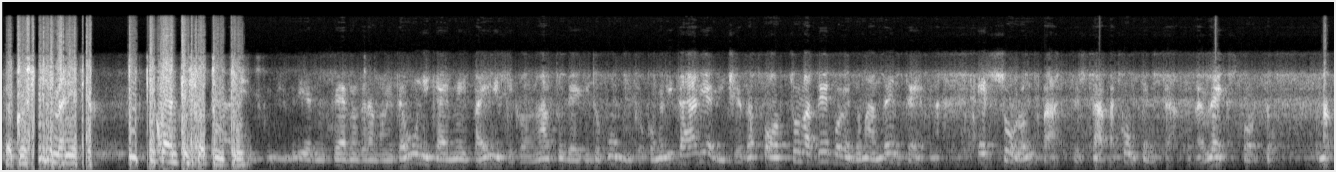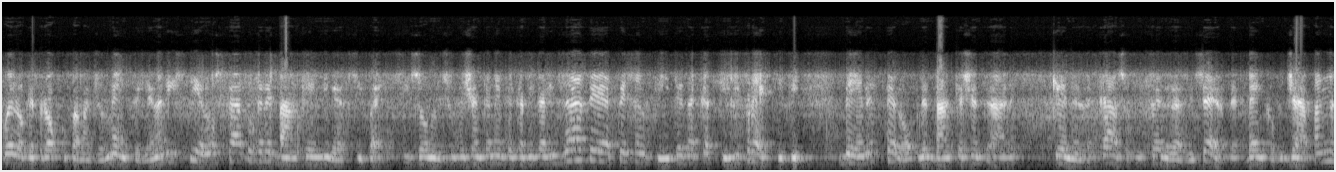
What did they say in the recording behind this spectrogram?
E così rimanete tutti quanti fottuti. All'interno della moneta unica e nei paesi con un alto debito pubblico come l'Italia, dice il rapporto, la debole domanda interna è solo in parte stata compensata dall'export. Ma quello che preoccupa maggiormente gli analisti è lo stato delle banche in diversi paesi. Sono insufficientemente capitalizzate e appesantite da cattivi prestiti. Bene però le banche centrali, che nel caso di Federal Reserve e Bank of Japan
